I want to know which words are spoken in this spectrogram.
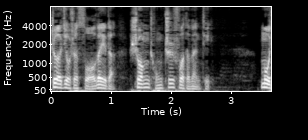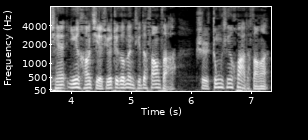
这就是所谓的双重支付的问题。目前银行解决这个问题的方法。是中心化的方案，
